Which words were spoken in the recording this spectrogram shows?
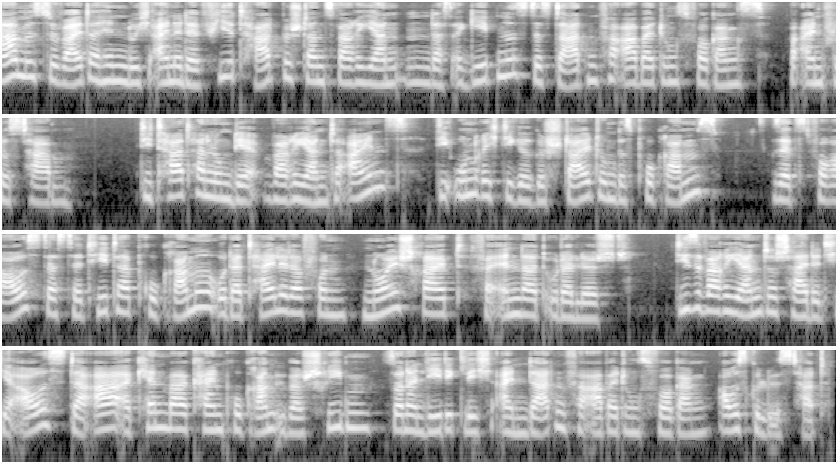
A müsste weiterhin durch eine der vier Tatbestandsvarianten das Ergebnis des Datenverarbeitungsvorgangs beeinflusst haben. Die Tathandlung der Variante 1, die unrichtige Gestaltung des Programms, setzt voraus, dass der Täter Programme oder Teile davon neu schreibt, verändert oder löscht. Diese Variante scheidet hier aus, da a erkennbar kein Programm überschrieben, sondern lediglich einen Datenverarbeitungsvorgang ausgelöst hat.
